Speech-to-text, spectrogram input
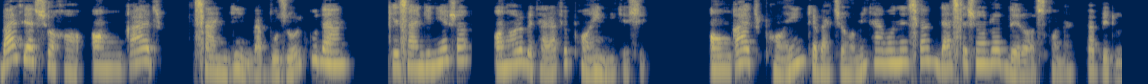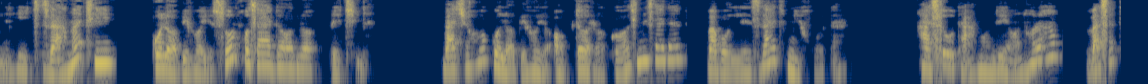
بعضی از شاخهها آنقدر سنگین و بزرگ بودند که سنگینیشان آنها را به طرف پایین می‌کشید. آنقدر پایین که بچه ها می توانستند دستشان را دراز کنند و بدون هیچ زحمتی گلابی های سرخ و زرد آن را بچینند. بچه ها گلابی های آبدار را گاز می زدند و با لذت می خوردند. هسته و تهمانده آنها را هم وسط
